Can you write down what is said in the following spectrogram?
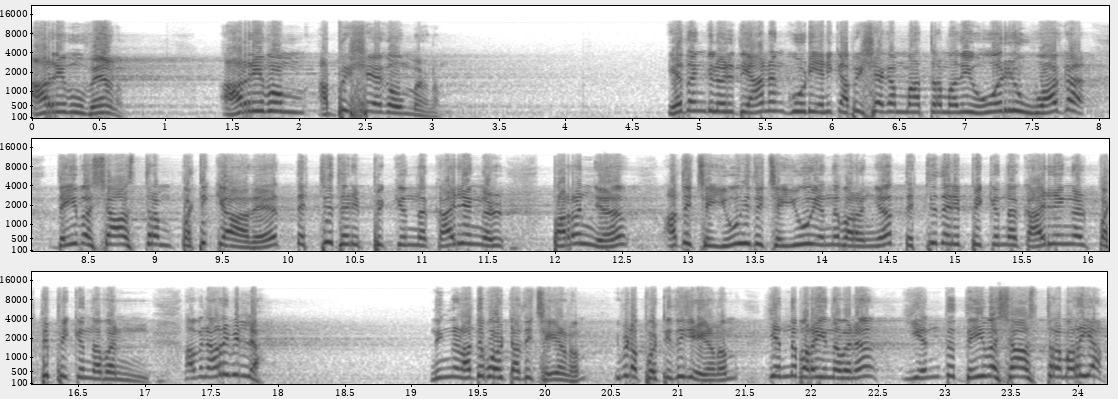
അറിവ് വേണം. അറിവും അഭിഷേകവും വേണം. ഏതെങ്കിലും ഒരു ധ്യാനം കൂടി എനിക്ക് അഭിഷേകം മാത്രം മതി. ഒരു വക ദൈവശാസ്ത്രം പഠിക്കാതെ തെറ്റിദ്ധരിപ്പിക്കുന്ന കാര്യങ്ങൾ പറഞ്ഞ് അത് ചെയ്യൂ ഇത് ചെയ്യൂ എന്ന് പറഞ്ഞ് തെറ്റിദ്ധരിപ്പിക്കുന്ന കാര്യങ്ങൾ പഠിപ്പിക്കുന്നവൻ അവൻ അറിവില്ല. നിങ്ങൾ അത് പോയിട്ട് അത് ചെയ്യണം ഇവിടെ പോയിട്ട് ഇത് ചെയ്യണം എന്ന് പറയുന്നവന് എന്ത് ദൈവശാസ്ത്രം അറിയാം?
